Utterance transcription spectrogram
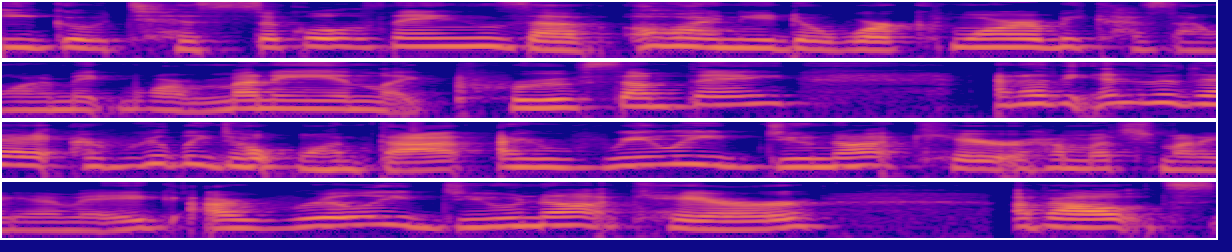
egotistical things of, oh, I need to work more because I want to make more money and like prove something. And at the end of the day, I really don't want that. I really do not care how much money I make. I really do not care about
